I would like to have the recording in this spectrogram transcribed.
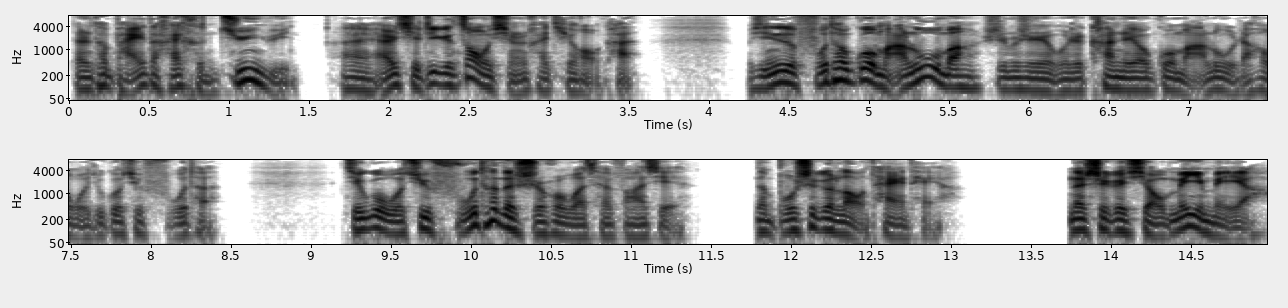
但是她白的还很均匀，哎，而且这个造型还挺好看。我寻思扶她过马路吧，是不是？我是看着要过马路，然后我就过去扶她。结果我去扶她的时候，我才发现那不是个老太太呀，那是个小妹妹呀。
